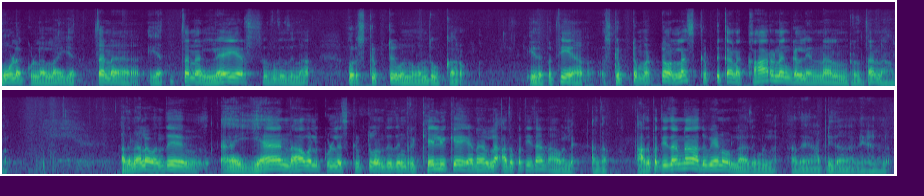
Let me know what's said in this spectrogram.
மூளைக்குள்ளெல்லாம் எத்தனை எத்தனை லேயர்ஸ் இருந்ததுன்னா ஒரு ஸ்கிரிப்ட் ஒன்று வந்து உட்காரும். இதை பற்றி ஸ்கிரிப்ட் மட்டும் இல்லை ஸ்கிரிப்டுக்கான காரணங்கள் என்னன்றது தான் நாவல் அதனால் வந்து ஏன் நாவலுக்குள்ள ஸ்கிரிப்ட் வந்ததுன்ற கேள்விக்கே இடம் இல்லை அதை பற்றி தான் நாவல் அதான். அதை பற்றி தான்னா அது வேணும் இல்லை அது உள்ள. அதை அப்படி தான் அது எழுதினேன்.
